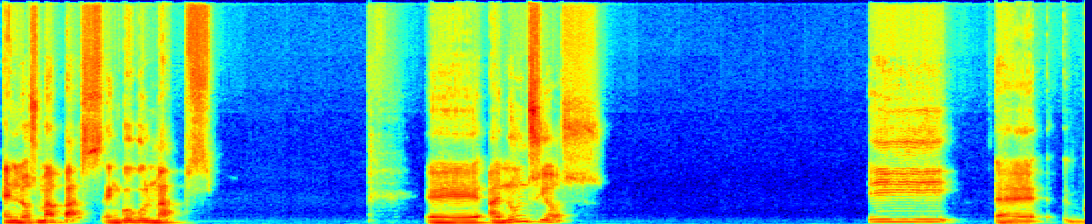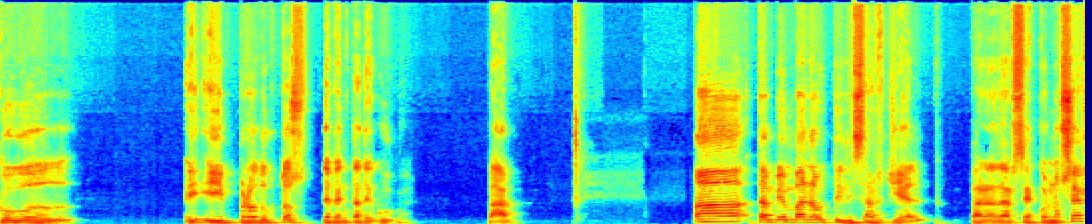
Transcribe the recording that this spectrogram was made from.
en los mapas, en Google Maps, eh, anuncios y eh, Google y, y productos de venta de Google. ¿Va? Ah, también van a utilizar Yelp para darse a conocer.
